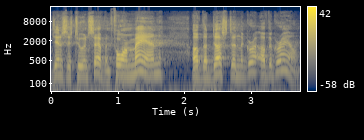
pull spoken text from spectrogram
Genesis 2 and 7, formed man of the dust in the gr- of the ground.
